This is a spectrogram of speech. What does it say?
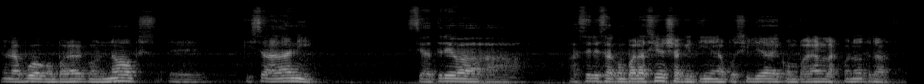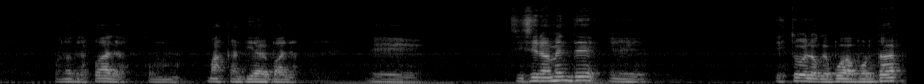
no la puedo comparar con Knox. Eh, quizá Dani se atreva a hacer esa comparación ya que tiene la posibilidad de compararlas con otras, con otras palas, con más cantidad de palas. Eh, sinceramente, eh, es todo lo que puedo aportar.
